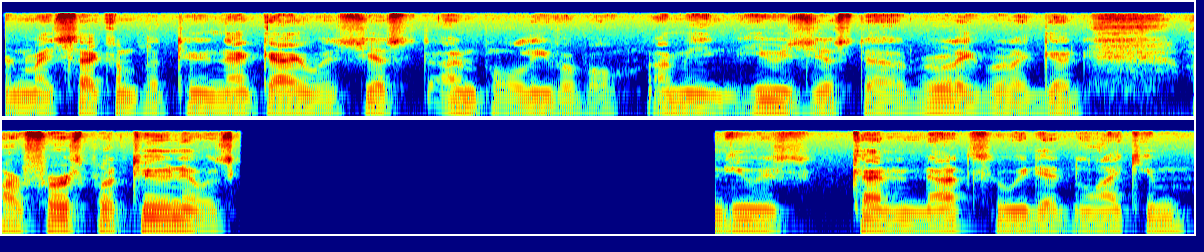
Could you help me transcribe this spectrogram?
in my second platoon. That guy was just unbelievable. I mean, he was just uh, really, really good. Our first platoon, it was. He was kind of nuts. We didn't like him.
